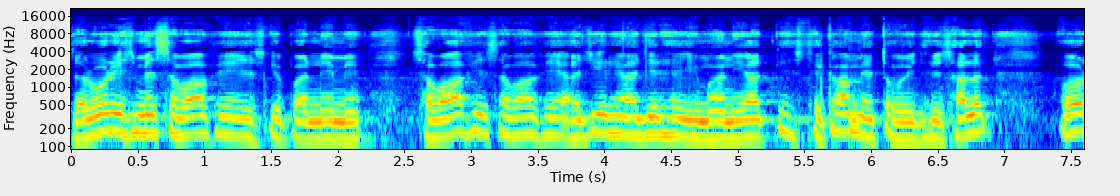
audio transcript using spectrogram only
ضرور اس میں ثواف ہے اس کے پڑھنے میں۔ ثواف ہی ثواف ہے، اجر ہے اجر ہے، ایمانیات کے استحکام ہے، توحید رسالت اور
